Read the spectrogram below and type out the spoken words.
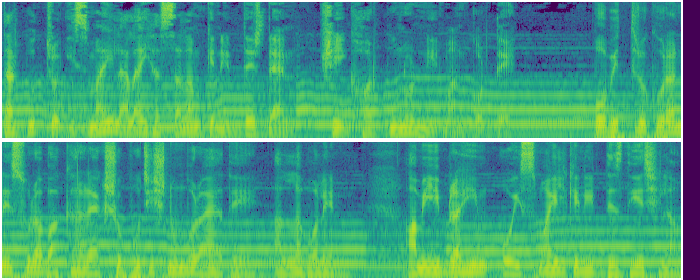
তার পুত্র ইসমাইল আলাইহাসাল্লামকে নির্দেশ দেন সেই ঘর পুনর্নির্মাণ করতে। পবিত্র কোরআনে সুরা বাকার একশো পঁচিশ নম্বর আয়াতে আল্লাহ বলেন, আমি ইব্রাহিম ও ইসমাইলকে নির্দেশ দিয়েছিলাম,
